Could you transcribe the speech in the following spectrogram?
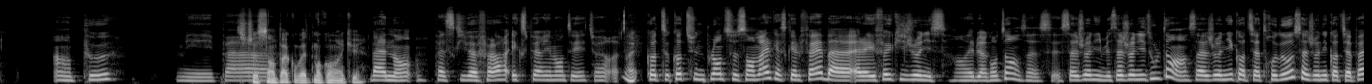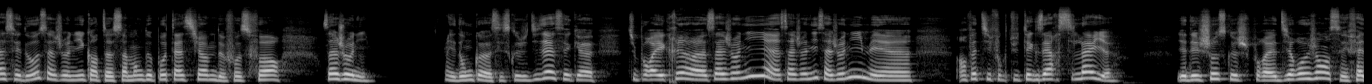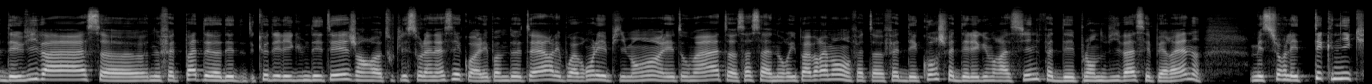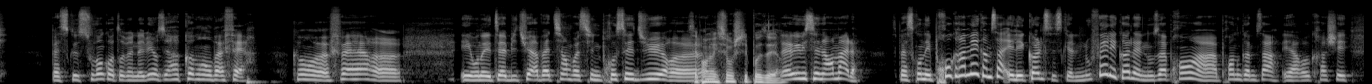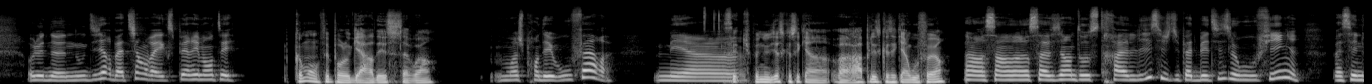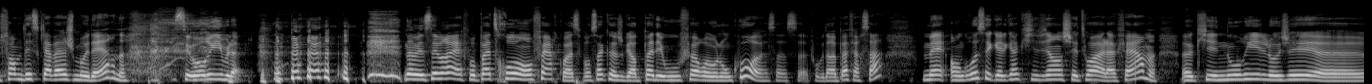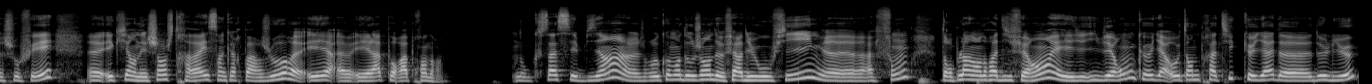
Un peu mais pas. Je te sens pas complètement convaincu. Bah non, parce qu'il va falloir expérimenter. Tu vois. Quand, quand une plante se sent mal, qu'est-ce qu'elle fait? Bah elle a les feuilles qui jaunissent. On est bien content, ça, ça jaunit, mais ça jaunit tout le temps. Hein. Ça jaunit quand il y a trop d'eau, ça jaunit quand il y a pas assez d'eau, ça jaunit quand euh, ça manque de potassium, de phosphore, ça jaunit. Et donc euh, c'est ce que je disais, c'est que tu pourrais écrire euh, ça jaunit, ça jaunit, ça jaunit, mais en fait il faut que tu t'exerces l'œil il y a des choses que je pourrais dire aux gens, c'est faites des vivaces, euh, ne faites pas que des légumes d'été, genre euh, toutes les solanacées quoi, les pommes de terre, les poivrons, les piments, les tomates, ça ça nourrit pas vraiment en fait. Euh, faites des courges, faites des légumes racines, faites des plantes vivaces et pérennes, mais sur les techniques parce que souvent quand on vient de la vie, on se dit ah comment on va faire? Comment on va faire Et on a été habitué ah bah tiens, voici une procédure. C'est la première question que je t'ai posée. Hein. Bah oui, c'est normal. C'est parce qu'on est programmé comme ça. Et l'école, c'est ce qu'elle nous fait. L'école, elle nous apprend à apprendre comme ça et à recracher. Au lieu de nous dire, bah tiens, on va expérimenter. Comment on fait pour le garder, ce savoir? Moi, je prends des woofers. Mais euh... tu peux nous dire ce que c'est qu'un, va rappeler ce que c'est qu'un woofer? Alors ça, ça vient d'Australie, si je dis pas de bêtises, le woofing. Bah, c'est une forme d'esclavage moderne. c'est horrible. non mais c'est vrai, faut pas trop en faire quoi. C'est pour ça que je garde pas des woofers au long cours. Ça, ça faudrait pas faire ça. Mais en gros, c'est quelqu'un qui vient chez toi à la ferme, euh, qui est nourri, logé, euh, chauffé, euh, et qui en échange travaille 5 heures par jour et est là pour apprendre. Donc ça c'est bien. Je recommande aux gens de faire du woofing à fond dans plein d'endroits différents et ils verront qu'il y a autant de pratiques qu'il y a de, lieux.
